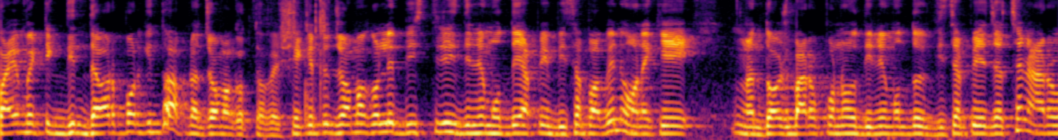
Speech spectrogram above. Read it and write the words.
বায়োমেট্রিক দিন দেওয়ার পর কিন্তু আপনার জমা করতে হবে। সেক্ষেত্রে জমা করলে বিশ ত্রিশ দিনের মধ্যে আপনি ভিসা পাবেন। অনেকে দশ, বারো, পনেরো দিনের মধ্যে ভিসা পেয়ে যাচ্ছেন। আরও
